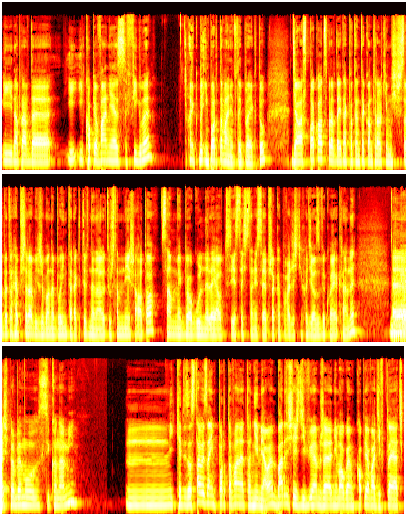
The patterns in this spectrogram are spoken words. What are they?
i naprawdę i, i kopiowanie z Figmy, jakby importowanie tutaj projektu działa spoko, co prawda i tak potem te kontrolki musisz sobie trochę przerobić, żeby one były interaktywne, no ale tu już tam mniejsza o to. Sam jakby ogólny layout jesteś w stanie sobie przekopiować, jeśli chodzi o zwykłe ekrany. Nie miałeś e... problemu z ikonami? Mm, kiedy zostały zaimportowane, to nie miałem. Bardziej się zdziwiłem, że nie mogłem kopiować i wklejać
